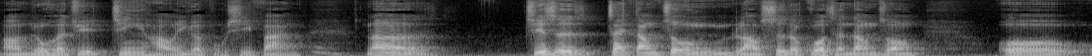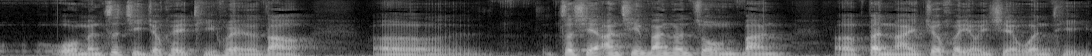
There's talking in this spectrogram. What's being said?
啊，如何去经营好一个补习班。那其实，在当作文老师的过程当中，我我们自己就可以体会得到，呃，这些安亲班跟作文班，呃，本来就会有一些问题。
